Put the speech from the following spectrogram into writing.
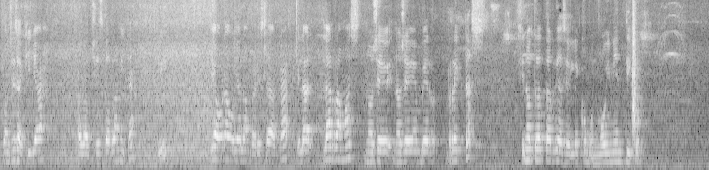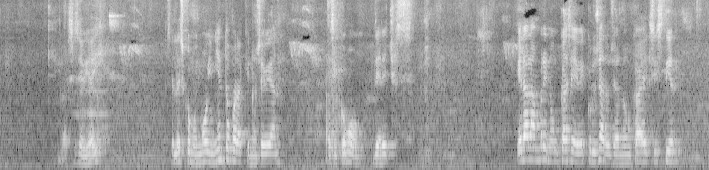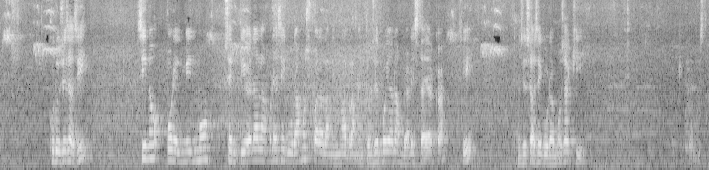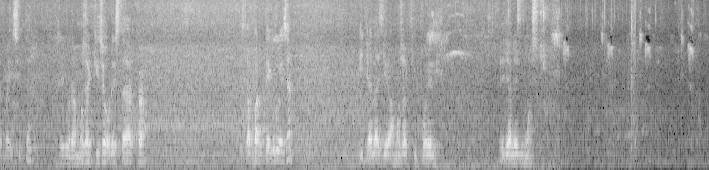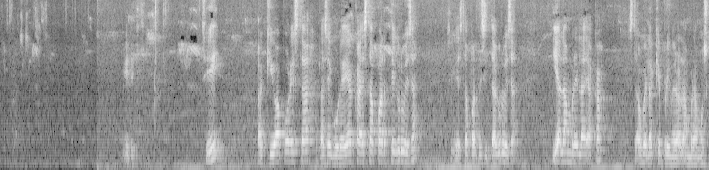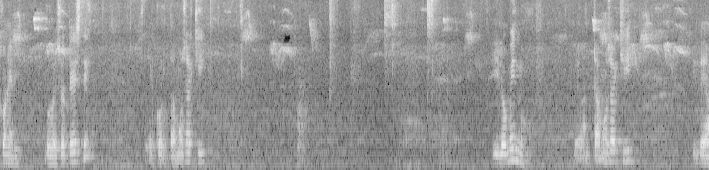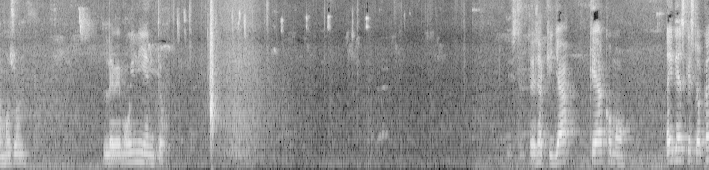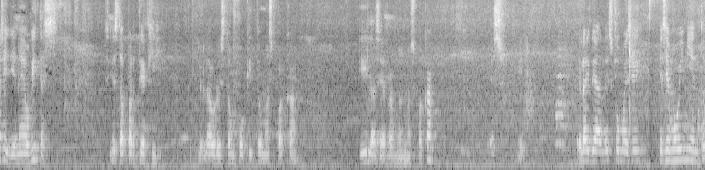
entonces aquí ya agaché esta ramita y ahora voy a alambrar esta de acá. La, las ramas no se, no se deben ver rectas sino tratar de hacerle como un movimientico. A ver si se ve ahí. Hacerles como un movimiento para que no se vean así como derechas. El alambre nunca se debe cruzar o sea nunca debe existir cruces así sino por el mismo sentido del alambre aseguramos para la misma rama entonces voy a alambrar esta de acá ¿sí? entonces aseguramos aquí, aquí esta raicita aseguramos aquí sobre esta de acá esta parte gruesa y ya la llevamos aquí por el ya les muestro miren ¿sí? aquí va por esta la aseguré de acá esta parte gruesa esta partecita gruesa y alambré la de acá. Esta fue la que primero alambramos con el grueso este le cortamos aquí. Y lo mismo levantamos aquí y le damos un leve movimiento Entonces aquí ya queda como la idea es que esto acá se llene de hojitas. ¿sí? esta parte aquí. Yo la abro esta un poquito más para acá y la cerramos más para acá. Eso miren la idea es como ese ese movimiento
